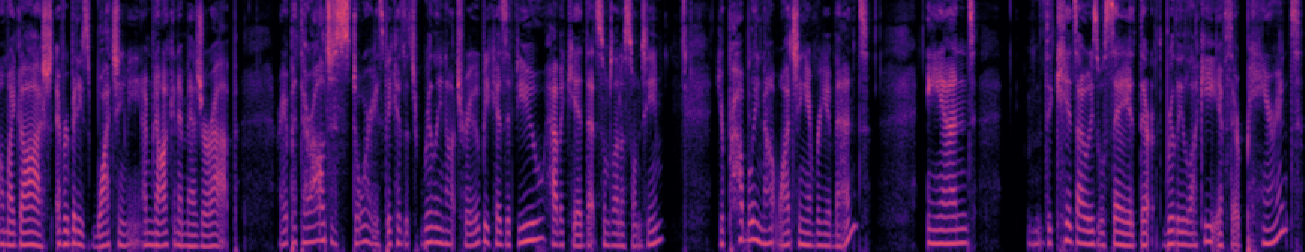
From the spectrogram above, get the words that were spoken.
oh my gosh, everybody's watching me. I'm not going to measure up. Right. But they're all just stories because it's really not true. Because if you have a kid that swims on a swim team, you're probably not watching every event. And the kids I always will say they're really lucky if their parent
